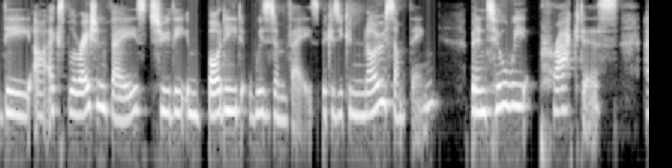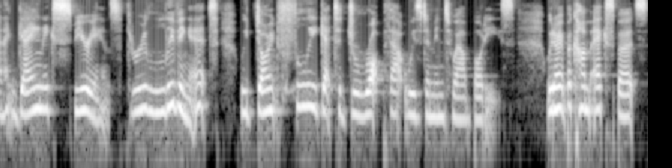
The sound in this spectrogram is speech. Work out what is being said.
the uh, exploration phase to the embodied wisdom phase because you can know something But until we practice and gain experience through living it, we don't fully get to drop that wisdom into our bodies. We don't become experts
